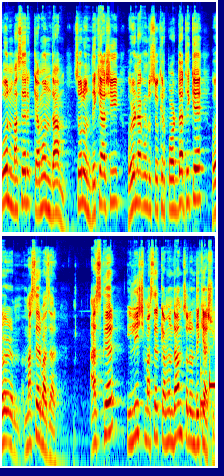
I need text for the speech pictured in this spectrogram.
কোন মাছের কেমন দাম। চলুন দেখে আসি হরিণাকুণ্ড চোখের পর্দা থেকে মাছের বাজার। আজকের ইলিশ মাছের কেমন দাম চলুন দেখে আসি।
